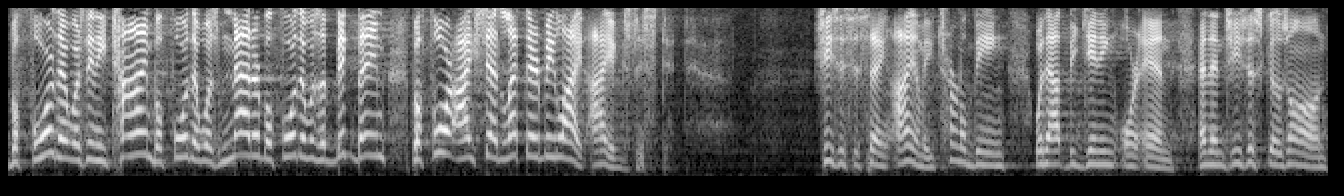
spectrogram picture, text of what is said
before there was any time, before there was matter, before there was a big bang, before I said, let there be light, I existed. Jesus is saying, I am eternal being without beginning or end. And then Jesus goes on,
